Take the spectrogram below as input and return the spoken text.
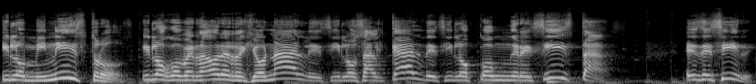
Y los ministros, y los gobernadores regionales, y los alcaldes, y los congresistas. Es decir,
